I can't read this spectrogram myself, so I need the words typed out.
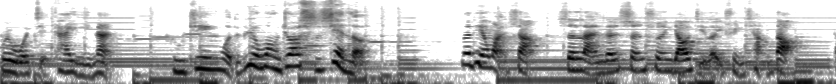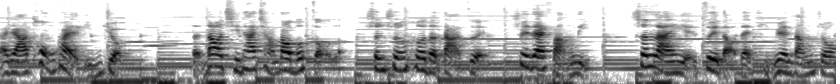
为我解开疑难。如今我的愿望就要实现了。那天晚上，深蓝跟深春邀集了一群强盗，大家痛快的饮酒。等到其他强盗都走了，深春喝得大醉，睡在房里，深蓝也醉倒在庭院当中。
